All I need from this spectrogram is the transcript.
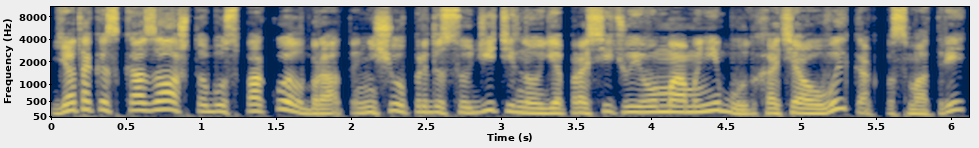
Я так и сказал, чтобы успокоил брата. Ничего предосудительного я просить у его мамы не буду, хотя, увы, как посмотреть.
